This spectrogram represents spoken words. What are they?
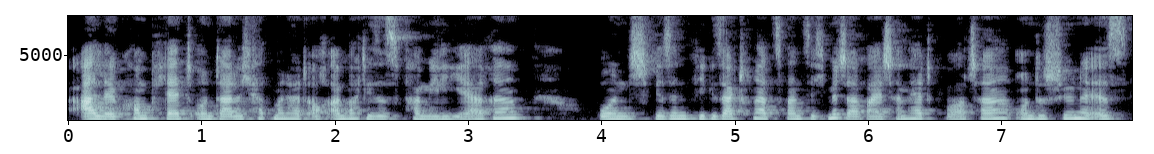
alle komplett. Und dadurch hat man halt auch einfach dieses familiäre. Und wir sind, wie gesagt, 120 Mitarbeiter im Headquarter. Und das Schöne ist,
